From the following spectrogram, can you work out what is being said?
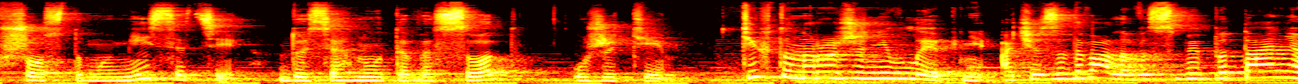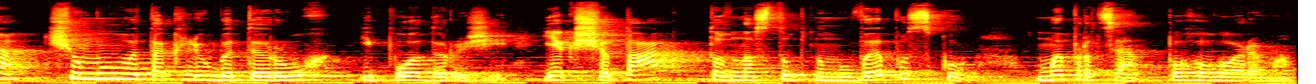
в шостому місяці досягнути висот у житті. Ті, хто народжені в липні, а чи задавали ви собі питання, чому ви так любите рух і подорожі? Якщо так, то в наступному випуску ми про це поговоримо.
